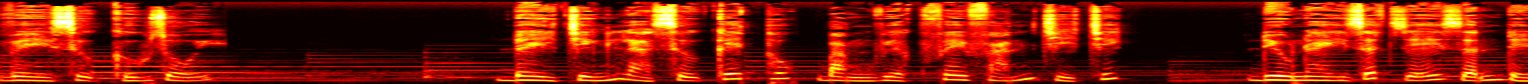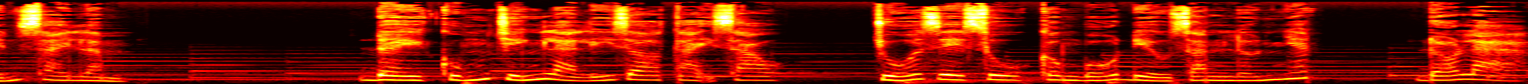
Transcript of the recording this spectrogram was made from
về sự cứu rỗi. Đây chính là sự kết thúc bằng việc phê phán chỉ trích. Điều này rất dễ dẫn đến sai lầm. Đây cũng chính là lý do tại sao chúa giêsu công bố điều răn lớn nhất, đó là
